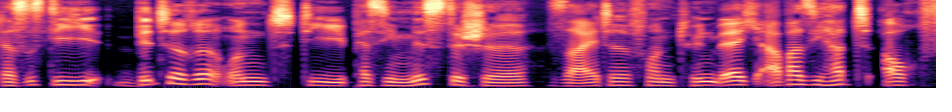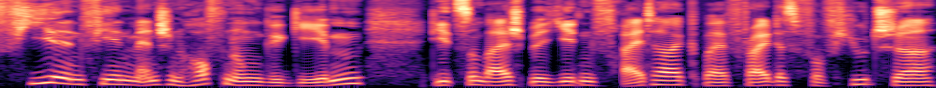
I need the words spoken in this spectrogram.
Das ist die bittere und die pessimistische Seite von Thünberg, aber sie hat auch vielen, vielen Menschen Hoffnung gegeben, die zum Beispiel jeden Freitag bei Fridays for Future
